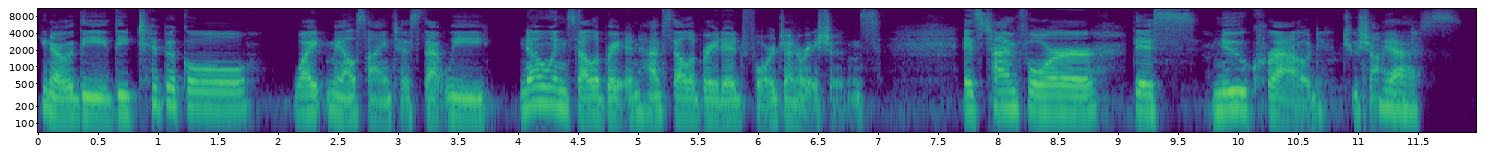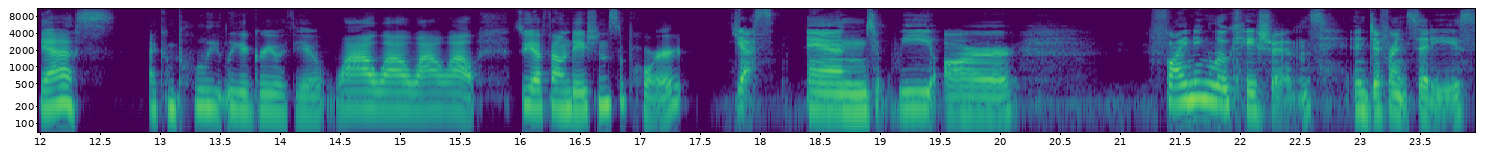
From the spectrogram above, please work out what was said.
you know, the the typical white male scientist that we know and celebrate and have celebrated for generations. It's time for this new crowd to shine. Yes. Yes. I completely agree with you. Wow, wow, wow, wow. So you have foundation support. Yes. And we are finding locations in different cities.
